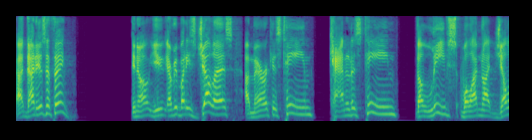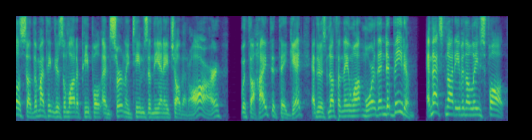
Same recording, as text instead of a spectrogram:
Uh, that is a thing. You know, you everybody's jealous. America's team, Canada's team, the Leafs. Well, I'm not jealous of them. I think there's a lot of people and certainly teams in the NHL that are with the hype that they get, and there's nothing they want more than to beat them. And that's not even the Leafs' fault.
